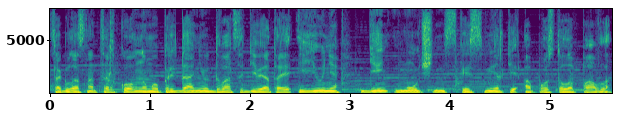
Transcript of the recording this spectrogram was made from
Согласно церковному преданию, 29 июня – день мученической смерти апостола Павла.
